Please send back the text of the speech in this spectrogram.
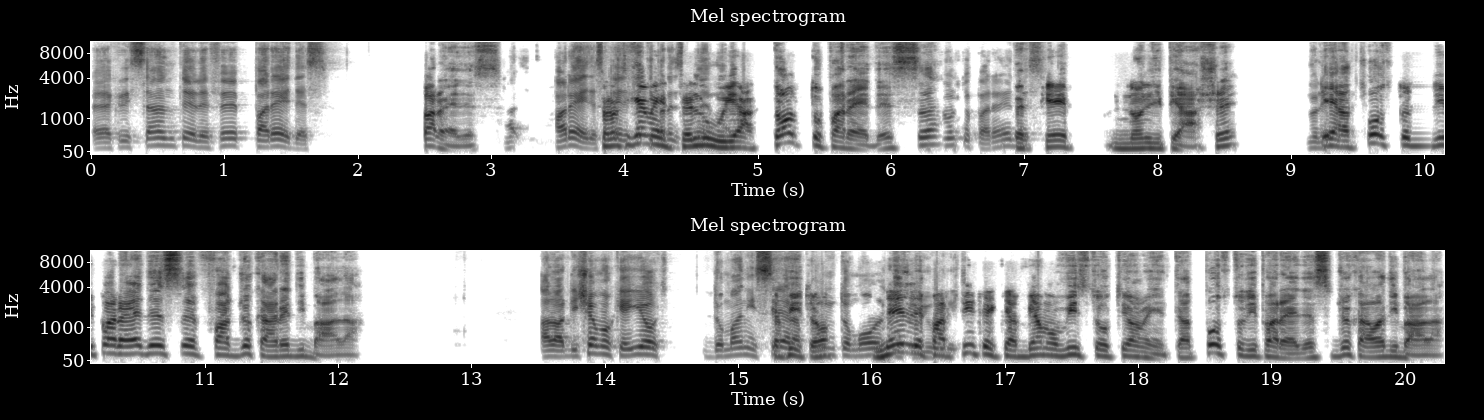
Eh, Cristante, Lefe, Paredes. Paredes. Paredes. Praticamente Paredes, lui ha tolto Paredes, tolto Paredes, perché non gli piace non gli e piace. al posto di Paredes fa giocare Di Bala. Allora, diciamo che io domani sera Capito? punto molto Nelle partite che abbiamo visto ultimamente, al posto di Paredes giocava Di Bala.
